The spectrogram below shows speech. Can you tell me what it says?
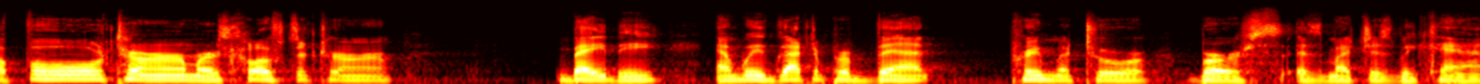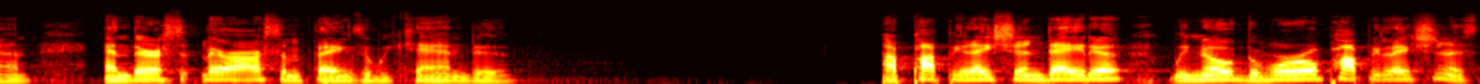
a full term or as close to term baby, and we've got to prevent premature births as much as we can. And there's, there are some things that we can do. our population data. We know the world population is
